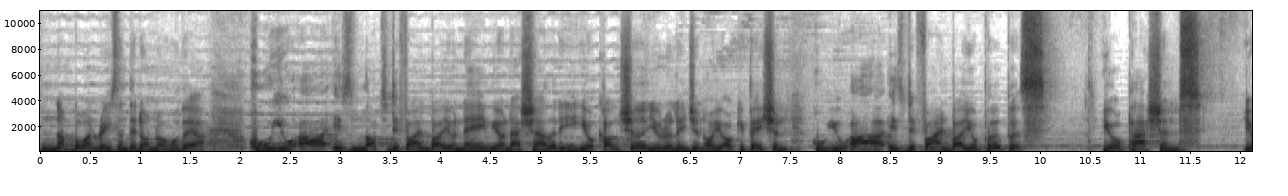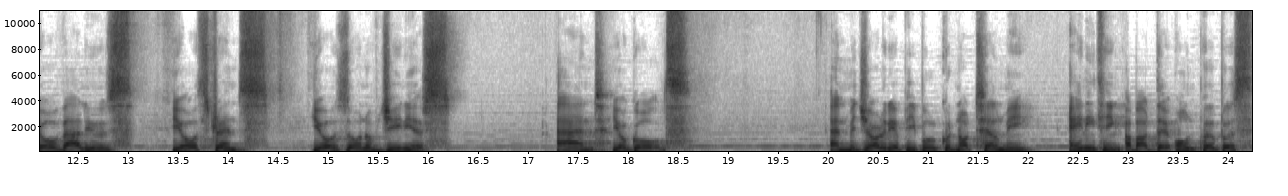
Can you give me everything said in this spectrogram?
Number one reason they don't know who they are. Who you are is not defined by your name, your nationality, your culture, your religion, or your occupation. Who you are is defined by your purpose, your passions, your values, your strengths, your zone of genius, and your goals. And majority of people could not tell me anything about their own purpose,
